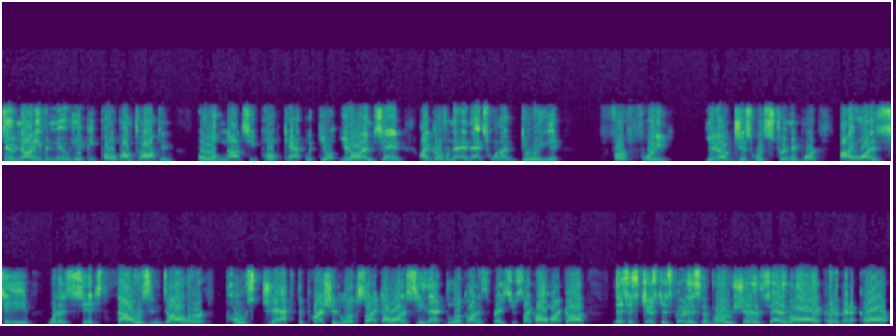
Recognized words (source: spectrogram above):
dude, not even new hippie pope. I'm talking old Nazi Pope Catholic guilt. You know what I'm saying? I go from that, and that's when I'm doing it for free. You know, just with streaming porn. I want to see what a six thousand dollar post Jack depression looks like. I want to see that look on his face, just like, oh my god, this is just as good as the brochure said it. Oh, it could have been a car.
